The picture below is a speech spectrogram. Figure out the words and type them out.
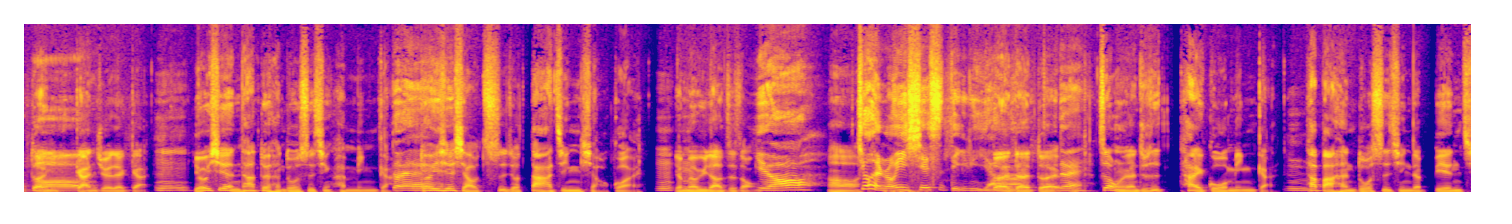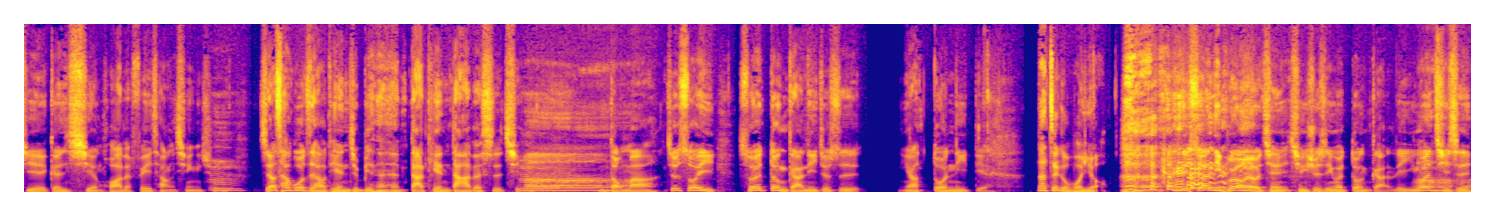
钝，感觉的感。嗯，有一些人他对很多事情很敏感，对，对一些小事就大惊小怪。嗯，有没有遇到这种？有啊，就很容易歇斯底里啊。对对对对，这种人就是太过敏感。嗯，他把很多事情的边界跟线画的非常清楚。嗯，只要超过这条线，你就变成很大天大的事情。嗯，你懂吗？就所以所谓钝感力，就是你要钝一点。那这个我有，你虽然你不容易有情情绪，是因为钝感力，因为其实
